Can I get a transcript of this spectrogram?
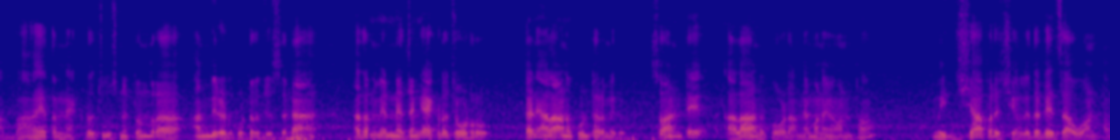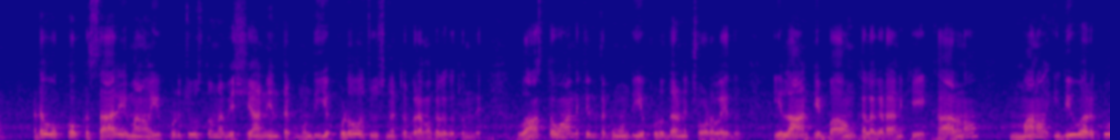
అబ్బా అతను ఎక్కడో చూసినట్టుందిరా అని మీరు అనుకుంటారు చూసారా? అతను మీరు నిజంగా ఎక్కడో చూడరు. కానీ అలా అనుకుంటారు మీరు. సో అంటే అలా అనుకోవడాన్ని మనం ఏమంటాం? మిథ్యా పరిచయం లేదా డెజావు అంటాం. అంటే ఒక్కొక్కసారి మనం ఇప్పుడు చూస్తున్న విషయాన్ని ఇంతకుముందు ఎప్పుడో చూసినట్టు భ్రమ కలుగుతుంది. వాస్తవానికి ఇంతకుముందు ఎప్పుడూ దాన్ని చూడలేదు. ఇలాంటి భావం కలగడానికి కారణం మనం ఇది వరకు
